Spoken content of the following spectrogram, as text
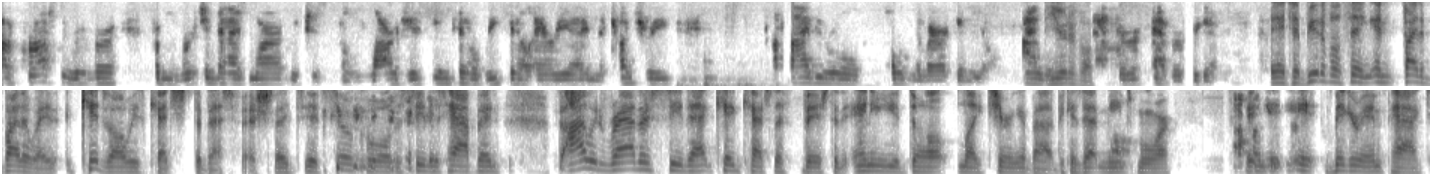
across the river from the Merchandise Mart, which is the largest intel retail area in the country. A five-year-old holding American eel. I will Beautiful. never ever forget it. It's a beautiful thing. And by the by the way, kids always catch the best fish. It's, it's so cool to see this happen. I would rather see that kid catch the fish than any adult like cheering about it because that means more. It, it, it- bigger impact.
